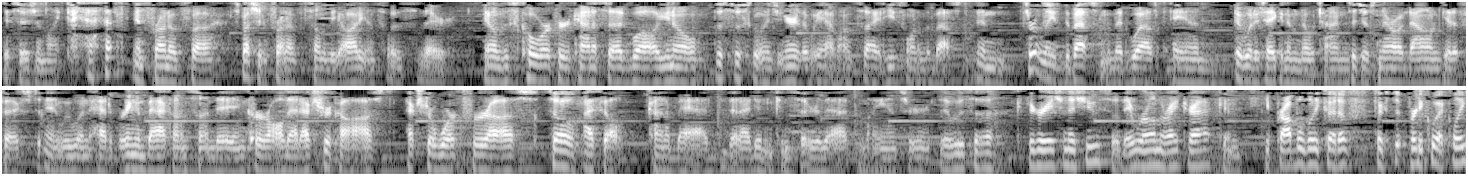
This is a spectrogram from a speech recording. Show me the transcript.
decision like that in front of, uh, especially in front of some of the audience was there you know, this coworker kind of said, well, you know, this Cisco engineer that we have on site, he's one of the best, and certainly the best in the Midwest. And it would have taken him no time to just narrow it down, get it fixed, and we wouldn't have had to bring him back on Sunday, incur all that extra cost, extra work for us. So I felt kind of bad that I didn't consider that my answer. It was a configuration issue, so they were on the right track, and he probably could have fixed it pretty quickly.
